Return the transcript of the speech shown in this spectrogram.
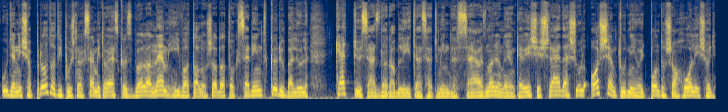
ugyanis a prototípusnak számító eszközből a nem hivatalos adatok szerint körülbelül 200 darab létezhet mindössze, az nagyon-nagyon kevés, és ráadásul azt sem tudni, hogy pontosan hol és hogy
